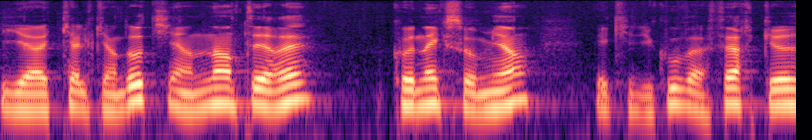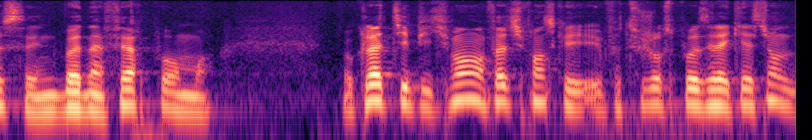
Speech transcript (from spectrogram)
il y a quelqu'un d'autre qui a un intérêt connexe au mien et qui du coup va faire que c'est une bonne affaire pour moi Donc là, typiquement, en fait, je pense qu'il faut toujours se poser la question.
